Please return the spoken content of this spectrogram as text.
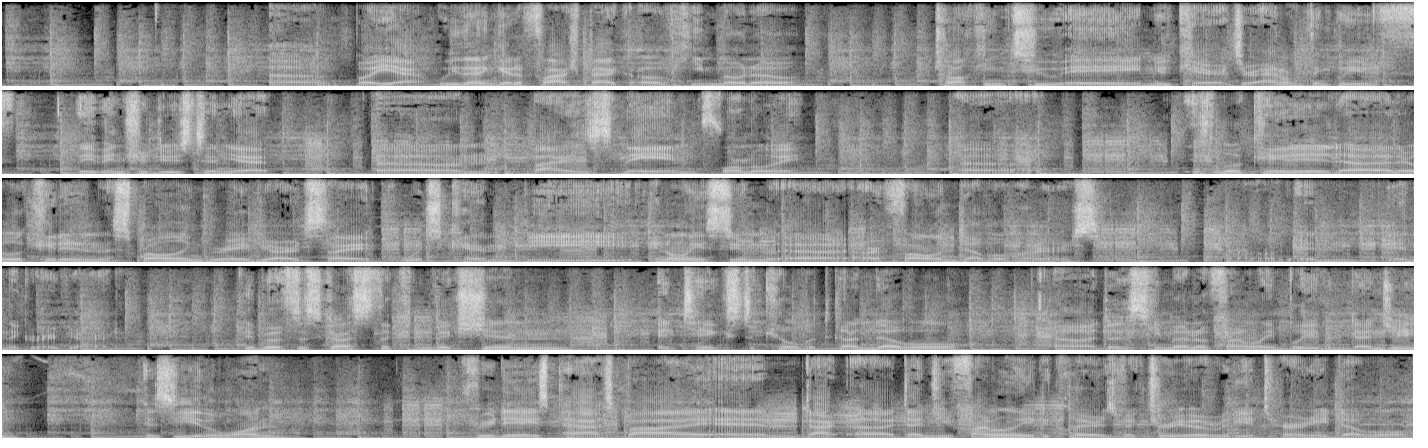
Uh, but yeah, we then get a flashback of Himeno talking to a new character. I don't think we've they've introduced him yet um, by his name formally. Uh, is located. Uh, they're located in a sprawling graveyard site, which can be can only assume uh, are fallen devil hunters um, in in the graveyard. They both discuss the conviction it takes to kill the gun devil? Uh, does Himeno finally believe in Denji? Is he the one? Three days pass by, and uh, Denji finally declares victory over the Eternity Devil.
